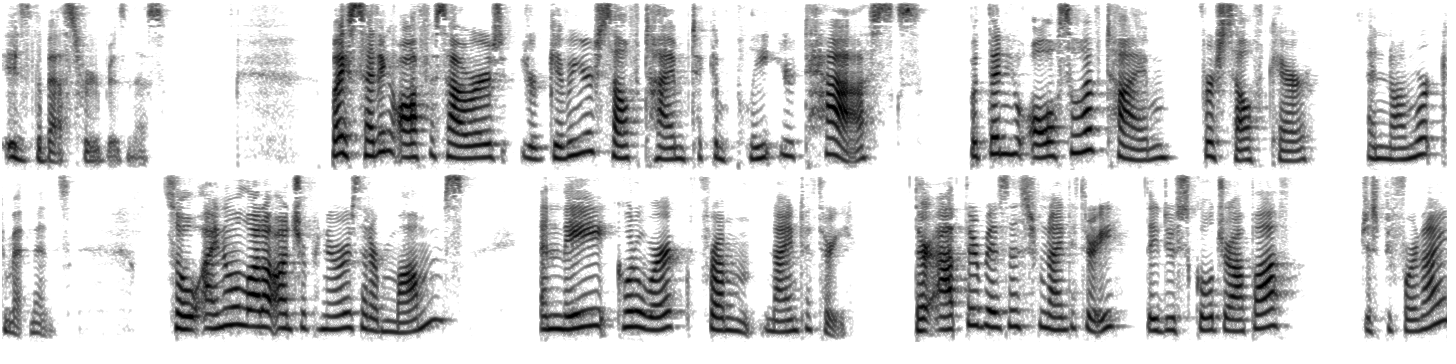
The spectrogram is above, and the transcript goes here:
is the best for your business. By setting office hours, you're giving yourself time to complete your tasks, but then you also have time for self care and non work commitments. So I know a lot of entrepreneurs that are moms and they go to work from 9 to 3. They're at their business from 9 to 3. They do school drop off just before 9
